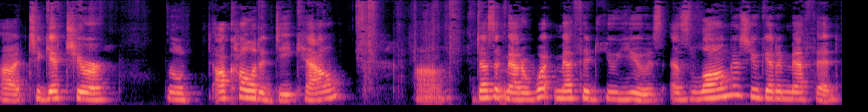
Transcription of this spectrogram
uh, to get your little, I'll call it a decal. Uh, doesn't matter what method you use, as long as you get a method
